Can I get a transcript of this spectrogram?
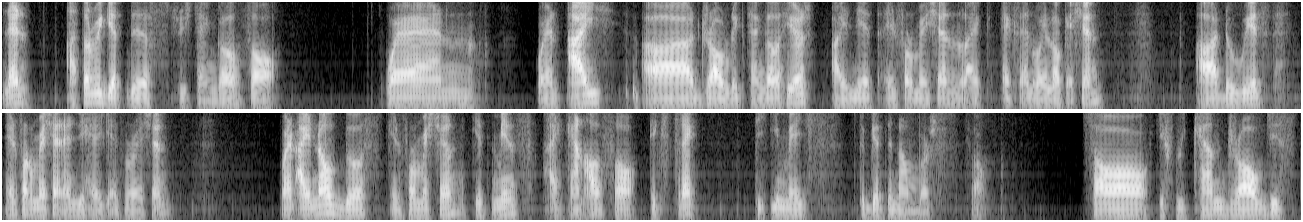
Then after we get this rectangle so when when I uh, draw rectangle here I need information like x and y location uh, the width information and the height information. When I know those information it means I can also extract the image to get the numbers so. So if we can draw this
